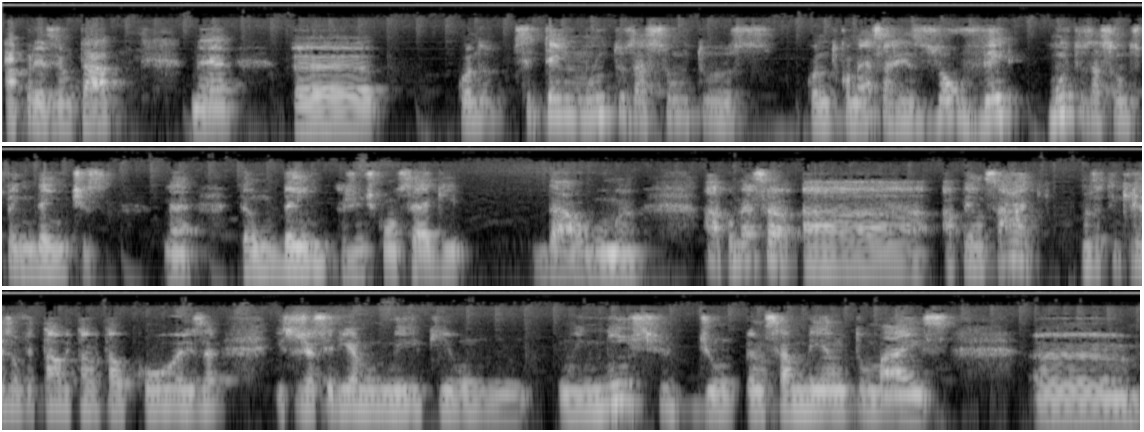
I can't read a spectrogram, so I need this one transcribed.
apresentar, né? Uh, quando se tem muitos assuntos, quando tu começa a resolver muitos assuntos pendentes, né? Também a gente consegue dar alguma, ah, começa a, a pensar, ah, mas eu tenho que resolver tal e tal e tal coisa. Isso já seria meio que um, um início de um pensamento mais uh,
